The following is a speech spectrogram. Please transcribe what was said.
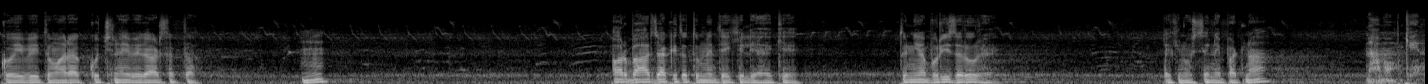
कोई भी तुम्हारा कुछ नहीं बिगाड़ सकता। हम्म? और बाहर जाके तो तुमने देख ही लिया है कि दुनिया बुरी ज़रूर है। लेकिन उससे निपटना नामुमकिन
